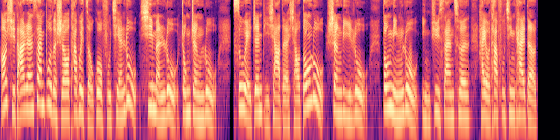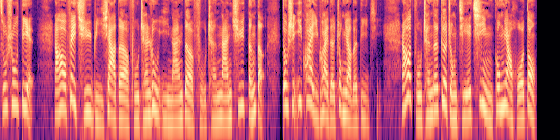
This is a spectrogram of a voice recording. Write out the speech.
然后许达人散步的时候，他会走过府前路、西门路、中正路。苏伟珍笔下的小东路、胜利路、东宁路、隐居三村，还有他父亲开的租书店。然后费奇笔下的府城路以南的府城南区等等，都是一块一块的重要的地景。然后府城的各种节庆、宫庙活动，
